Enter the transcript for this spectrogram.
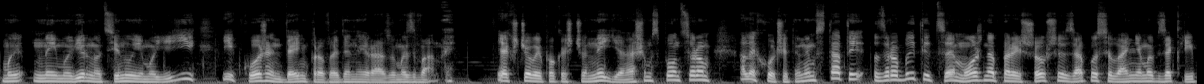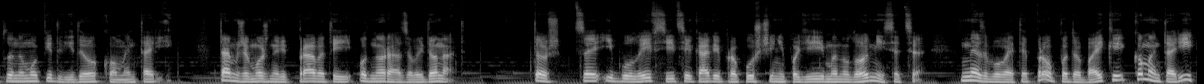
Ми неймовірно цінуємо її і кожен день проведений разом із вами. Якщо ви поки що не є нашим спонсором, але хочете ним стати, зробити це можна, перейшовши за посиланнями в закріпленому під відео коментарі. Там же можна відправити й одноразовий донат. Тож, це і були всі цікаві пропущені події минулого місяця. Не забувайте про вподобайки, коментарі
